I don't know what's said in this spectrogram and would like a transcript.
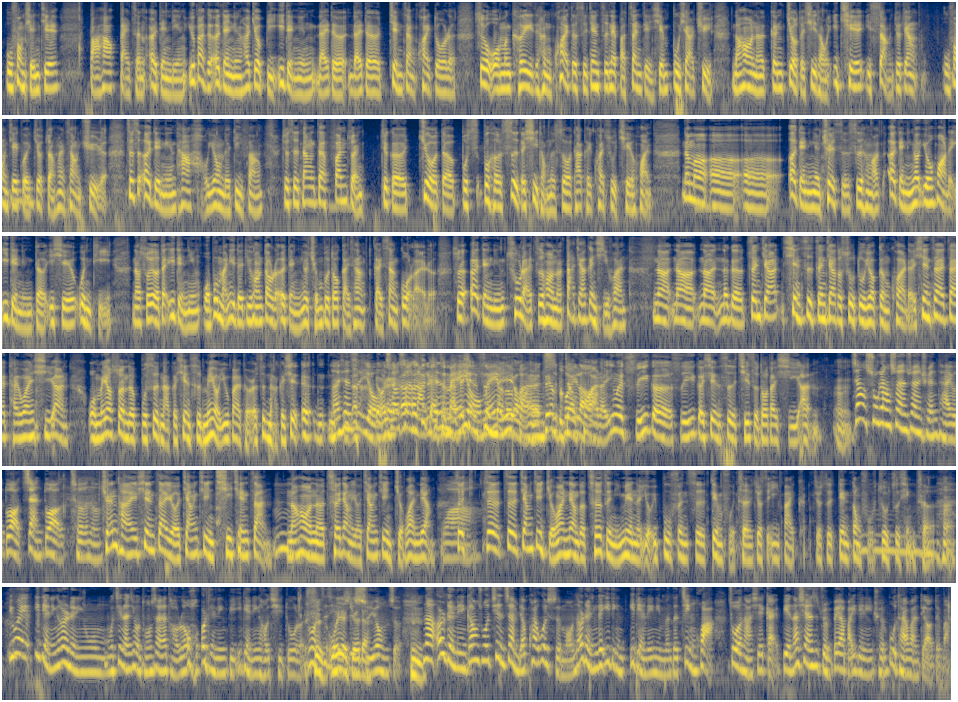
无缝衔接，把它改成二点零 U-Bike 二点零，它就比一点零来的来的建站快多了，所以我们可以很快的时间之内把站点先布下去，然后呢跟旧的系统一切一上，就这样。无缝接轨就转换上去了，这是二点零它好用的地方，就是当在翻转。这个旧的不是不合适的系统的时候，它可以快速切换。那么，呃呃，二点零也确实是很好。二点零又优化了一点零的一些问题。那所有在一点零我不满意的地方，到了二点零又全部都改善改善过来了。所以二点零出来之后呢，大家更喜欢。那那那那个增加县市增加的速度又更快了。现在在台湾西岸，我们要算的不是哪个县市没有 U-Bike，而是哪个县呃哪县市有，而是要算哪个县市没有。县市没有，这样比较快了，因为十一个十一个县市其实都在西岸。嗯，这样数量算一算，全台有多少站、多少车呢？全台现在有将近七千站，嗯然后呢，车辆有将近九万辆。哇，这这这将近九万辆的车子里面呢，有一部分是电辅车，就是 e-bike，就是电动辅助自行车。因为一点零、二点零，我我进来前，我同事还在讨论，哦，二点零比一点零好骑多了。因为我自己也是使用者。嗯，那二点零刚刚说建站比较快，为什么？那二点零跟一点一点零，你们的进化做了哪些改变？那现在是准备要把一点零全部汰换掉，对吧？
